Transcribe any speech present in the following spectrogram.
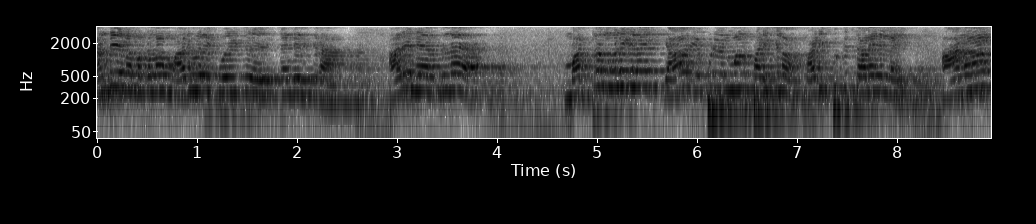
அண்டைய நமக்கெல்லாம் அறிவுரை கூறிட்டு சென்றிருக்கிறார். அதே நேரத்தில் மற்ற மொழிகளை யார் எப்படி வேணுமாலும் படிக்கலாம். படிப்புக்கு தடையில்லை ஆனால்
